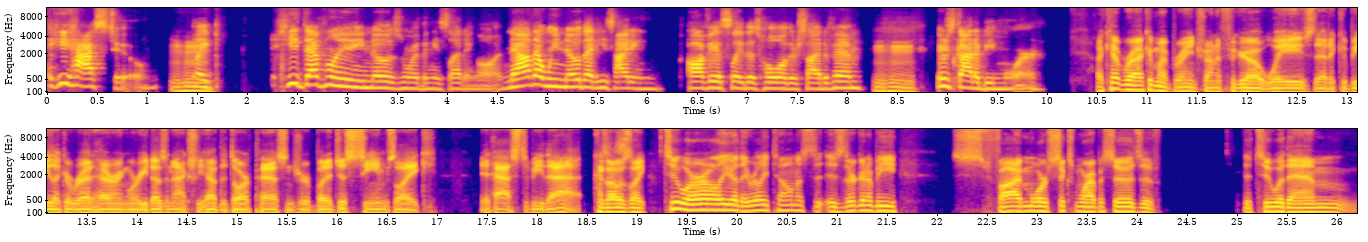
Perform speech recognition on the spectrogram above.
He has to. Mhm. like he definitely knows more than he's letting on. Now that we know that he's hiding obviously this whole other side of him, Mhm. there's got to be more. I kept racking my brain trying to figure out ways that it could be like a red herring where he doesn't actually have the dark passenger, but it just seems like it has to be that because I, I was like too early. Are they really telling us? that- Is there going to be five more, six more episodes of the two of them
